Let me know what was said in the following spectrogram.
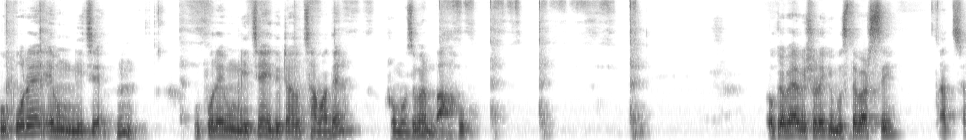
উপরে এবং নিচে, হুম? উপরে এবং নিচে এই দুটা হচ্ছে আমাদের ক্রোমোজোমের বাহু। ওকে ভাইয়া, বিষয়টা কি বুঝতে পারছি? আচ্ছা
